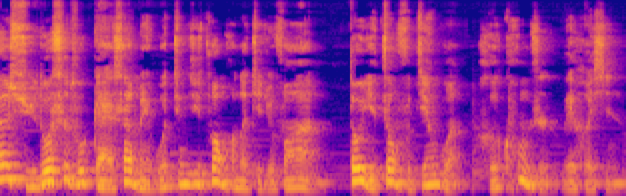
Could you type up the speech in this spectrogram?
但许多试图改善美国经济状况的解决方案都以政府监管和控制为核心。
